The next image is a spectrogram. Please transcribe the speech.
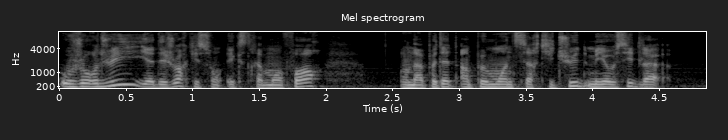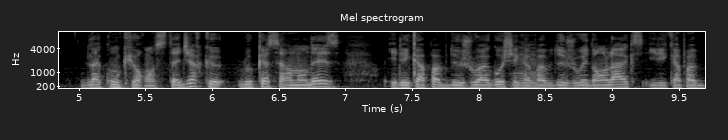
aujourd'hui, il y a des joueurs qui sont extrêmement forts. On a peut-être un peu moins de certitude, mais il y a aussi de la, de la concurrence. C'est-à-dire que Lucas Hernandez, il est capable de jouer à gauche, il est mmh. capable de jouer dans l'axe, il est capable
